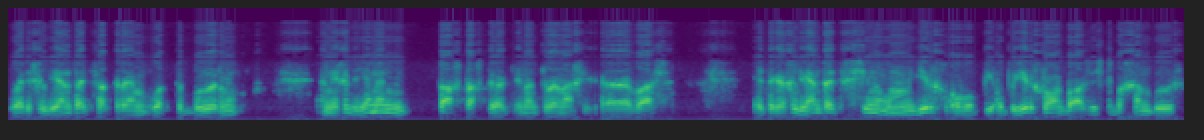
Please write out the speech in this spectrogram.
oor die geleentheid sou kry om ook te boer nie. In 1981 toe ek 21 uh, was, het ek 'n geleentheid gesien om hier op op hier grondbasis te begin boer.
